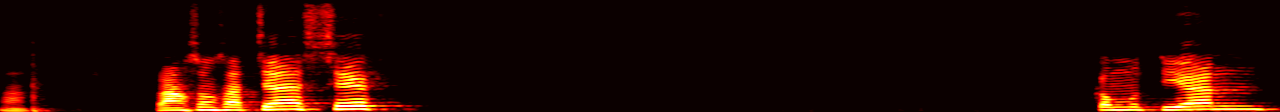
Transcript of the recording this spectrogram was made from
Nah, langsung saja save. Kemudian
